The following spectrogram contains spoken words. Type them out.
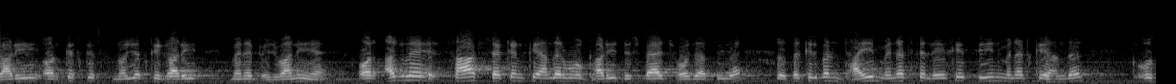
गाड़ी और किस किस नोयत की गाड़ी मैंने भिजवानी है और अगले 60 सेकंड के अंदर वो गाड़ी डिस्पैच हो जाती है। तो तकरीबन ढाई मिनट से लेके तीन मिनट के अंदर उस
